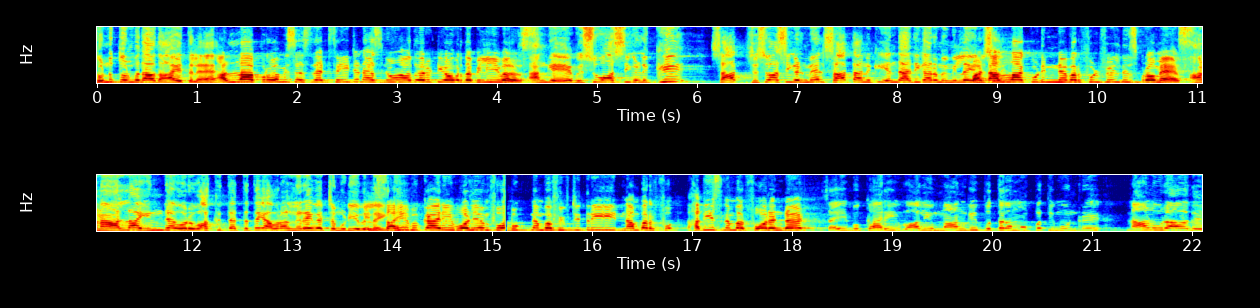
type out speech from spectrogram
தொண்ணூத்தொன்பதாவது ஆயத்துல Allah promises that Satan has no authority over the believers. அங்கே விசுவாசிகளுக்கு சாத்- விசுவாசிகள் மேல் சாத்தானுக்கு எந்த அதிகாரமும் இல்லை சொல்லி- Allah couldn't never fulfill this promise. ஆனா அல்லாஹ் இந்த ஒரு வாக்கு தத்தத்தை அவரால் நிறைவேற்ற முடியவில்லை Sahih Bukhari, volume 4, book number 53, number four, hadith number 400, சை புக்காரி வால்யூம் நான்கு புத்தகம் முப்பத்தி மூன்று நானூறாவது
